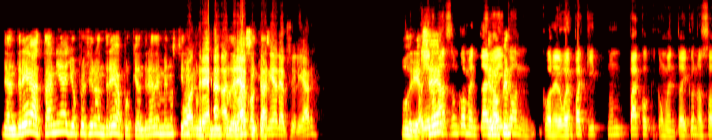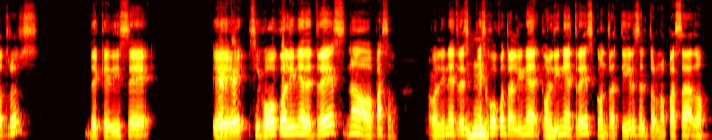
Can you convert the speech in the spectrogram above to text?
de Andrea a Tania, yo prefiero Andrea, porque Andrea de menos tiene o Andrea, Andrea con Tania de auxiliar. podría Oye, ser. nomás un comentario pero ahí con, con el buen Paquito, un Paco que comentó ahí con nosotros, de que dice, eh, si jugó con línea de tres, no, paso, con línea de tres, Ujú. que se jugó contra línea, con línea de tres contra Tigres el torneo pasado,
